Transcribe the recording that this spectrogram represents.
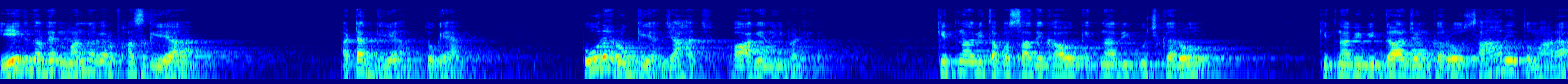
एक दफे मन अगर फंस गया, अटक गया तो गया पूरा रुक गया, जहाज़, और आगे नहीं बढ़ेगा। कितना भी तपस्या दिखाओ, कितना भी कुछ करो कितना भी विद्या अर्जन करो, सारे तुम्हारा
